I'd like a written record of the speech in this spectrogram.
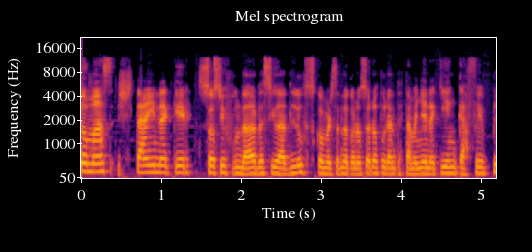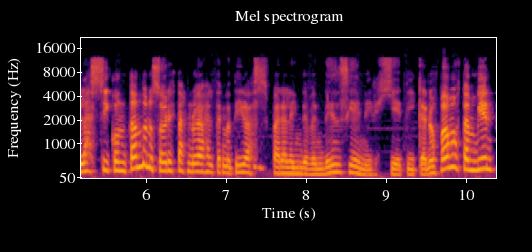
Tomás Steinacker, socio fundador de Ciudad Luz, conversando con nosotros durante esta mañana aquí en Café Plus y contándonos sobre estas nuevas alternativas para la independencia energética. Nos vamos también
